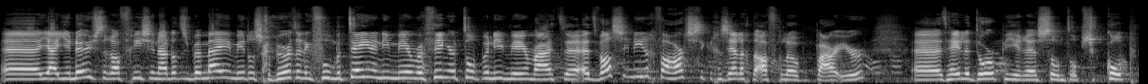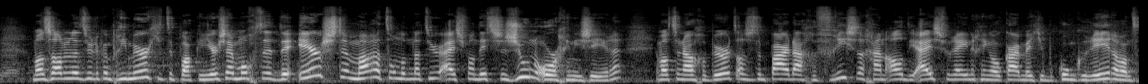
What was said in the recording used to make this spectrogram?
eh, ja, je neus eraf vriezen. Nou, dat is bij mij inmiddels gebeurd. En ik voel mijn tenen niet meer, mijn vingertoppen niet meer. Maar het, eh, het was in ieder geval hartstikke gezellig de afgelopen paar uur. Het hele dorp hier stond op zijn kop. Want ze hadden natuurlijk een primeurtje te pakken hier. Zij mochten de eerste marathon op natuurijs van dit seizoen organiseren. En wat er nou gebeurt, als het een paar dagen vriest... dan gaan al die ijsverenigingen elkaar een beetje concurreren. Want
